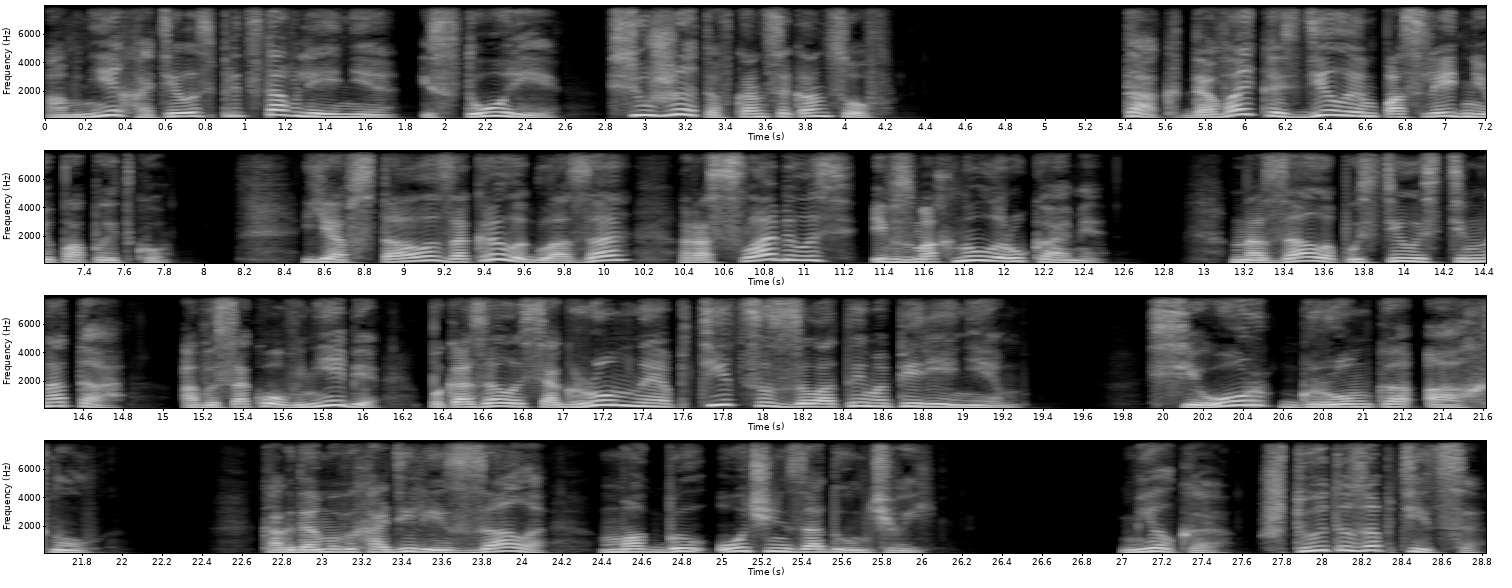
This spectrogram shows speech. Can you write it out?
а мне хотелось представления, истории, сюжета, в конце концов. Так, давай-ка сделаем последнюю попытку. Я встала, закрыла глаза, расслабилась и взмахнула руками. На зал опустилась темнота, а высоко в небе показалась огромная птица с золотым оперением. Сиор громко ахнул. Когда мы выходили из зала, маг был очень задумчивый. «Мелко, что это за птица?»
